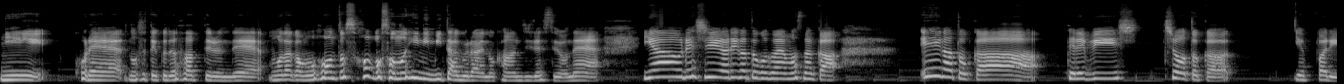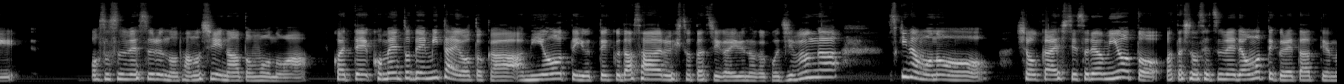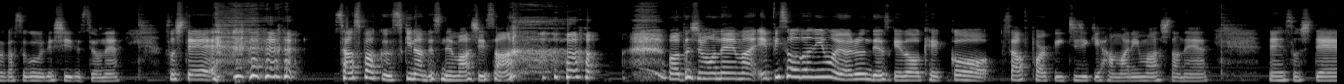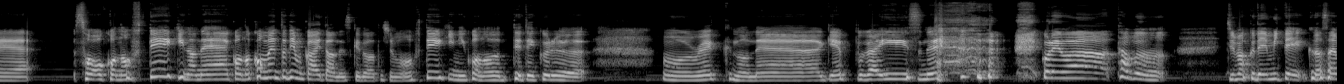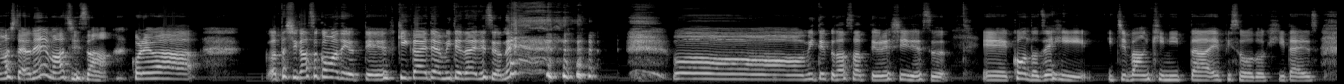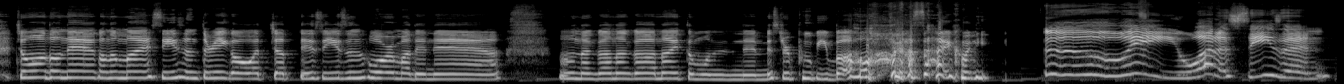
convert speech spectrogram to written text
にこれ載せてくださってるんで、もうだからもうほんとほぼその日に見たぐらいの感じですよね。いやー嬉しい。ありがとうございます。なんか映画とかテレビショーとかやっぱりおすすめするの楽しいなと思うのはこうやってコメントで見たよとか、あ、見ようって言ってくださる人たちがいるのが、こう自分が好きなものを紹介してそれを見ようと私の説明で思ってくれたっていうのがすごい嬉しいですよね。そして サウスパーク好きなんですね、マーシーさん。私もね、まあエピソードにもよるんですけど、結構サウスパーク一時期ハマりましたね。えそして、そう、この不定期のね、このコメントにも書いたんですけど、私も不定期にこの出てくる、もう、レックのね、ゲップがいいですね。これは多分、字幕で見てくださいましたよね、マーシーさん。これは、私があそこまで言って吹き替えでは見てないですよね。もう、見てくださって嬉しいです。えー、今度ぜひ一番気に入ったエピソードを聞きたいです。ちょうどね、この前シーズン3が終わっちゃって、シーズン4までね、もうなかなかないと思うんですね。Mr. Poopy Butthole が最後に。Ooh, what a season!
